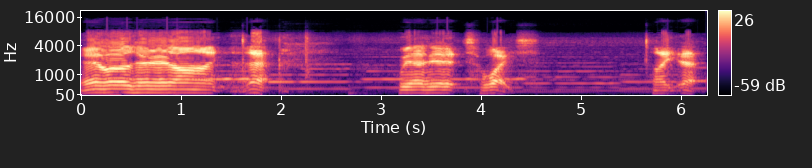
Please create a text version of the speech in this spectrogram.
And we'll turn it on like that. We have hit it twice. Like that.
